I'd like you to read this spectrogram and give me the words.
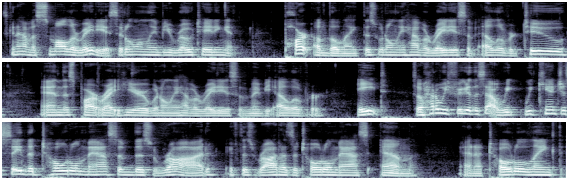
is going to have a smaller radius. It'll only be rotating at part of the length. This would only have a radius of L over 2, and this part right here would only have a radius of maybe L over 8. So how do we figure this out? We, we can't just say the total mass of this rod if this rod has a total mass m and a total length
